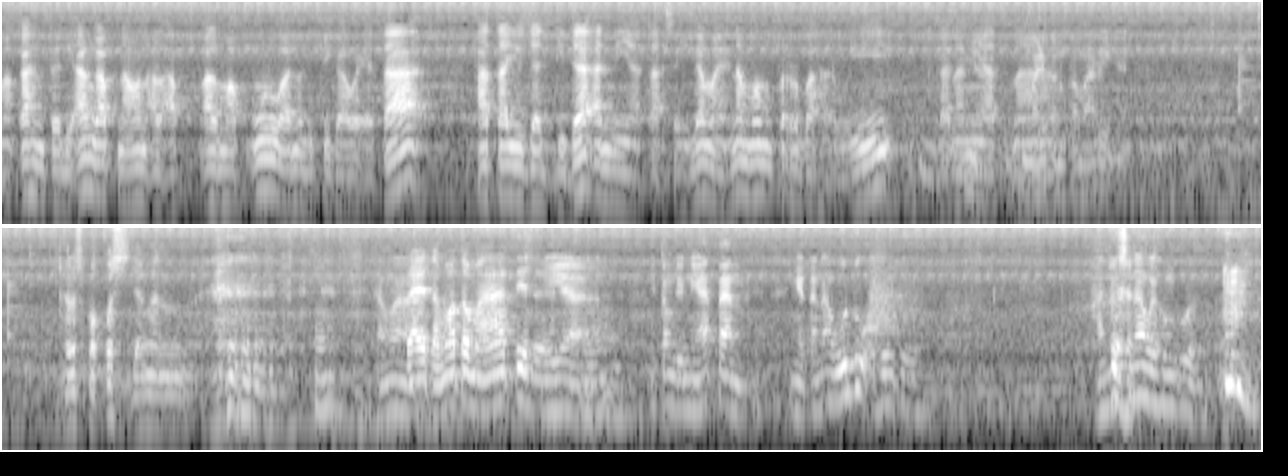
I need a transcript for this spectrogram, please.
maka henteu dianggap naon al al maf'ulu anu dipigawe eta hatta yujaddida an niyata sehingga mana memperbaharui karena niatna kembalikan kamari ya. harus fokus jangan sama Nah, itu mah otomatis. iya itu diniatan niatanna wudu hungkul adusna we hungkul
